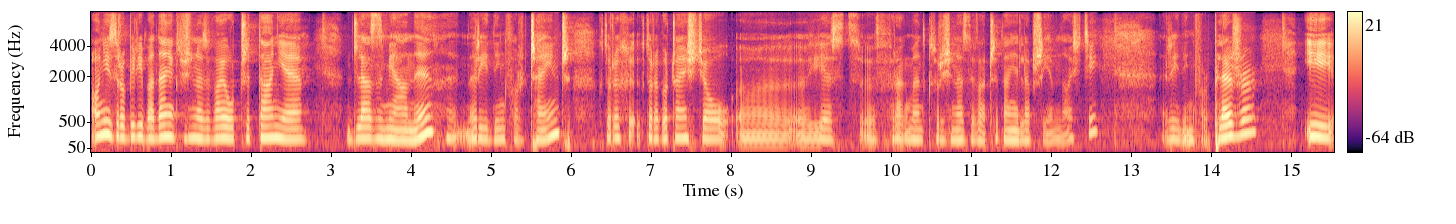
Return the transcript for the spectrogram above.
oni zrobili badania, które się nazywają czytanie dla zmiany, Reading for Change, których, którego częścią y, jest fragment, który się nazywa Czytanie dla przyjemności, Reading for Pleasure. I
